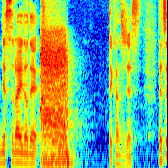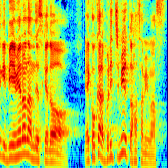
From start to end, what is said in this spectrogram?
で、スライドで、って感じです。で、次 B メロなんですけど、えーここからブリッジミュート挟みます。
